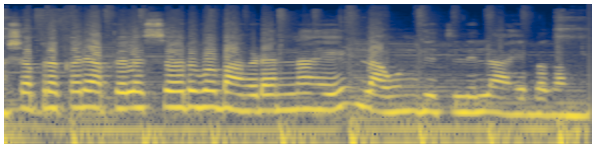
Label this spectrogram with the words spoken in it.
अशा प्रकारे आपल्याला सर्व बांगड्यांना हे लावून घेतलेलं आहे बघा मी.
